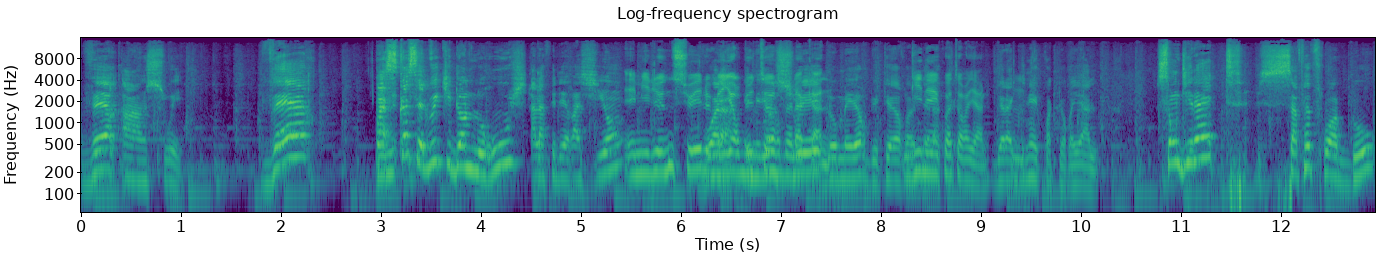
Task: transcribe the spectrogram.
vert a un souhait. Vert, parce que c'est lui qui donne le rouge à la fédération. Emilio Nsué, le Voilà, meilleur buteur Emilio de la Nsue, canne. Le meilleur buteur euh, Guinée de la- équatoriale. De la Mm. Guinée équatoriale. Son direct, ça fait froid d'eau.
